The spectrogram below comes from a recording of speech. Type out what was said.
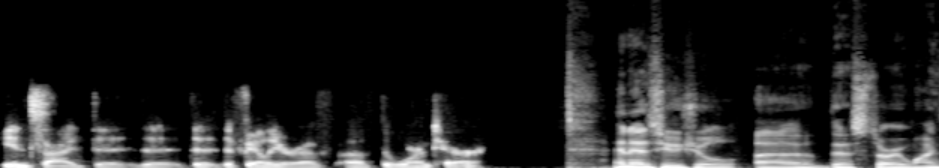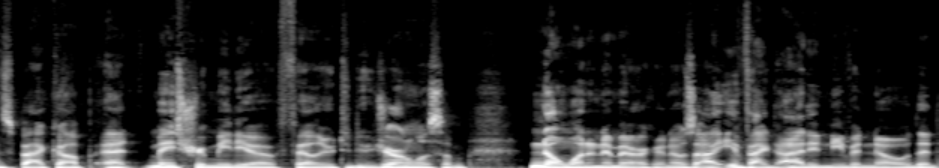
inside the, the the the failure of of the war on terror. And as usual, uh, the story winds back up at mainstream media failure to do journalism. No one in America knows. I, in fact, I didn't even know that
